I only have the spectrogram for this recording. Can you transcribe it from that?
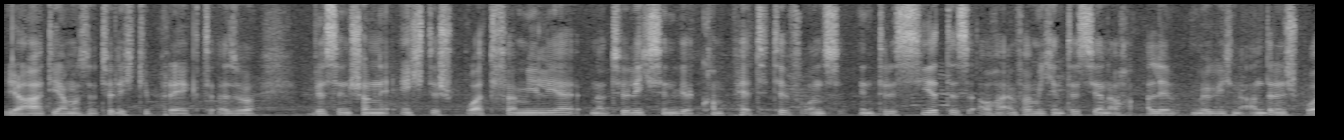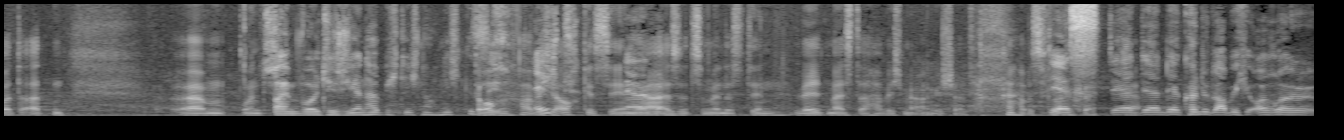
Ja, die haben uns natürlich geprägt. Also wir sind schon eine echte Sportfamilie. Natürlich sind wir competitive, uns interessiert es auch einfach. Mich interessieren auch alle möglichen anderen Sportarten. Ähm, und Beim Voltigieren habe ich dich noch nicht gesehen. Doch, habe ich auch gesehen. Ja, ja, also zumindest den Weltmeister habe ich mir angeschaut. der, ist, der, ja. der, der könnte, glaube ich, eure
